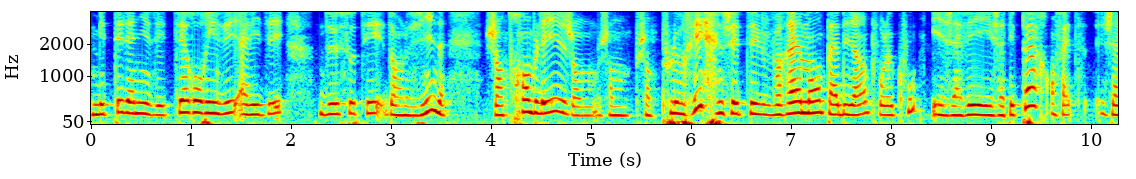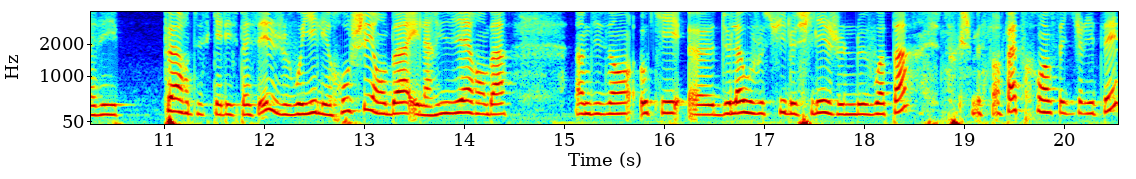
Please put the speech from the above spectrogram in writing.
mais tétanisée, terrorisée à l'idée de sauter dans le vide. J'en tremblais, j'en pleurais, j'étais vraiment pas bien pour le coup. Et j'avais peur en fait, j'avais peur de ce qui allait se passer. Je voyais les rochers en bas et la rivière en bas en me disant ok euh, de là où je suis le filet je ne le vois pas. Donc je me sens pas trop en sécurité.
